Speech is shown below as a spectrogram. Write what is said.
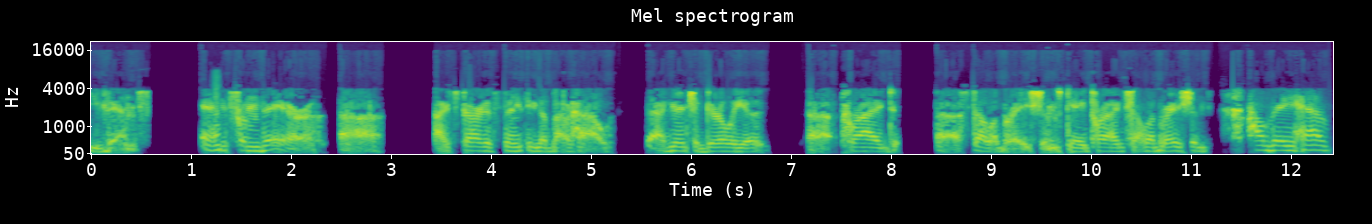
events. And from there, uh, I started thinking about how I mentioned earlier uh, pride uh, celebrations, gay pride celebrations, how they have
